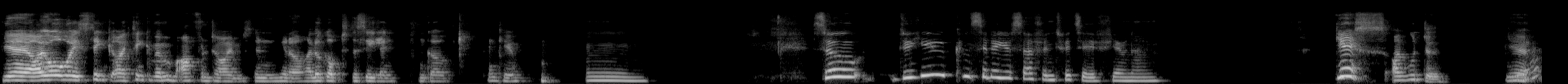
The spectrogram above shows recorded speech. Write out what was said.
Yeah, I always think I think of him oftentimes, and you know, I look up to the ceiling and go, "Thank you." Mm. So, do you consider yourself intuitive, Fiona? Yes, I would do. Yeah. yeah.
